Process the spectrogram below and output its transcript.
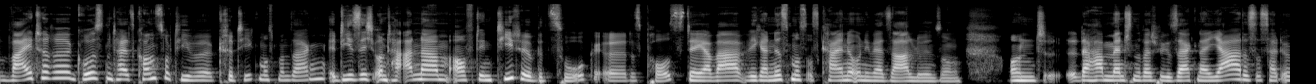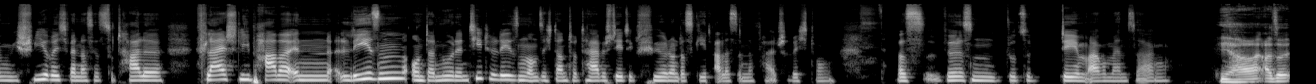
weitere, größtenteils konstruktive Kritik, muss man sagen, die sich unter anderem auf den Titel bezog äh, des Posts, der ja war, Veganismus ist keine Universallösung. Und äh, da haben Menschen zum Beispiel gesagt, na ja, das ist halt irgendwie schwierig, wenn das jetzt totale FleischliebhaberInnen lesen und dann nur den Titel lesen und sich dann total bestätigt fühlen und das geht alles in eine falsche Richtung. Was würdest du zu dem Argument sagen? Ja, also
